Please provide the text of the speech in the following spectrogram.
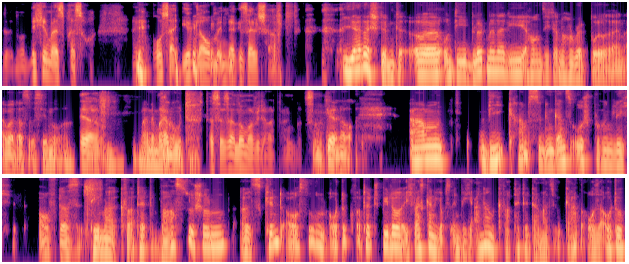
drin und nicht im Espresso. Ein großer Irrglauben in der Gesellschaft. Ja, das stimmt. Äh, und die Blödmänner, die hauen sich dann noch einen Red Bull rein, aber das ist hier nur ja. meine Meinung. Ja gut, das ist ja nochmal wieder was anderes. Ne? Genau. Ähm, wie kamst du denn ganz ursprünglich auf das Thema Quartett. Warst du schon als Kind auch so ein Autoquartettspieler? Ich weiß gar nicht, ob es irgendwelche anderen Quartette damals gab, außer Auto.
